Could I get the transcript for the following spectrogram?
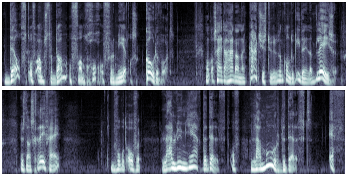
Delft of Amsterdam of Van Gogh of Vermeer als codewoord. Want als hij haar dan een kaartje stuurde, dan kon ook iedereen dat lezen. Dus dan schreef hij bijvoorbeeld over La Lumière de Delft of L'amour de Delft. F.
